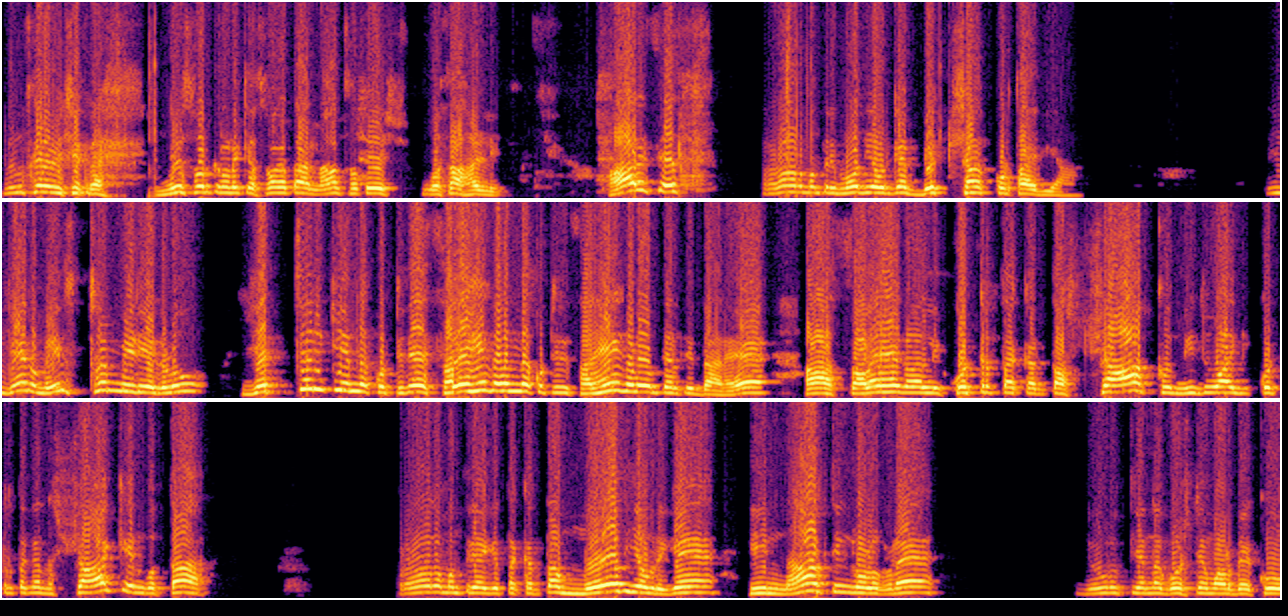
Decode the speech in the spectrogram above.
ನಮಸ್ಕಾರ ವೀಕ್ಷಕರೇ. News four ಕನ್ನಡಕ್ಕೆ ಸ್ವಾಗತ. ನಾನ್ Satish Hosahalli. R S S ಪ್ರಧಾನಮಂತ್ರಿ ಮೋದಿ ಅವ್ರಿಗೆ ಭಿಕ್ಷಾ ಕೊಡ್ತಾ ಇದೆಯಾ? ಈಗೇನು ಮೇನ್ ಸ್ಟ್ರೀಮ್ ಮೀಡಿಯಾಗಳು ಎಚ್ಚರಿಕೆಯನ್ನ ಕೊಟ್ಟಿದೆ, ಸಲಹೆಗಳನ್ನ ಕೊಟ್ಟಿದೆ, ಸಲಹೆಗಳು ಅಂತ ಹೇಳ್ತಿದ್ದಾರೆ. ಆ ಸಲಹೆಗಳಲ್ಲಿ ಕೊಟ್ಟಿರ್ತಕ್ಕಂಥ ಶಾಕ್ ನಿಜವಾಗಿ ಕೊಟ್ಟಿರ್ತಕ್ಕಂಥ ಶಾಕ್ ಏನ್ ಗೊತ್ತಾ? ಪ್ರಧಾನಮಂತ್ರಿ ಆಗಿರ್ತಕ್ಕಂಥ ಮೋದಿ ಅವರಿಗೆ ಈ ನಾಲ್ಕು ತಿಂಗಳೊಳಗಡೆ ನಿವೃತ್ತಿಯನ್ನ ಘೋಷಣೆ ಮಾಡಬೇಕು.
